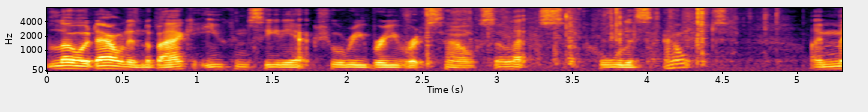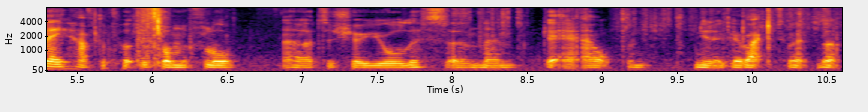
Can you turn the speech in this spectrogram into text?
lower down in the bag, you can see the actual rebreather itself. So let's pull this out. I may have to put this on the floor uh, to show you all this and then get it out and, you know, go back to it. But,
